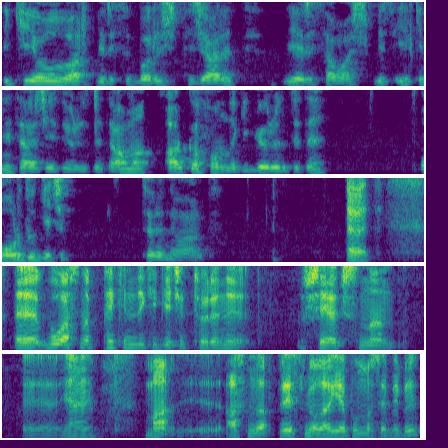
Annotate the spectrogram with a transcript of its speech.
iki yol var. Birisi barış, ticaret, diğeri savaş. Biz ilkini tercih ediyoruz dedi ama arka fondaki görüntüde ordu geçit töreni vardı. Evet. E, bu aslında Pekin'deki geçit töreni şey açısından e, yani ma, e, aslında resmi olarak yapılma sebebi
